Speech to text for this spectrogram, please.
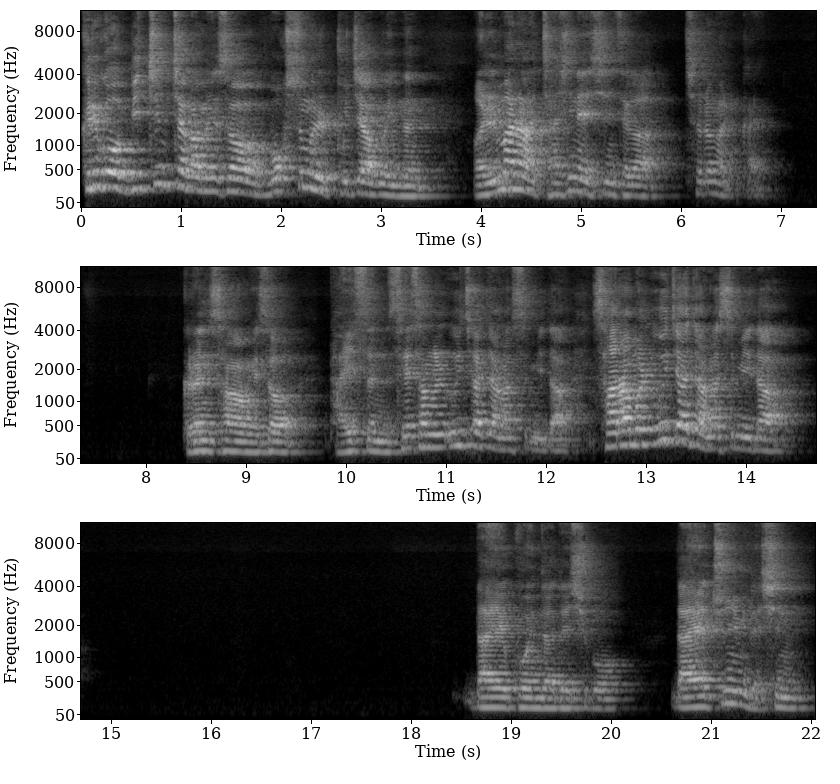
그리고 미친 척 하면서 목숨을 부지하고 있는 얼마나 자신의 신세가 철렁할까요? 그런 상황에서 다윗은 세상을 의지하지 않았습니다. 사람을 의지하지 않았습니다. 나의 구원자 되시고 나의 주님 되신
